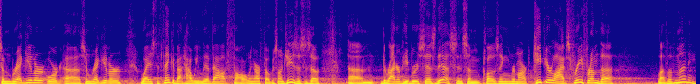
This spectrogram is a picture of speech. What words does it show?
some regular, or, uh, some regular ways to think about how we live out following our focus on Jesus. And so um, the writer of Hebrews says this in some closing remarks Keep your lives free from the love of money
